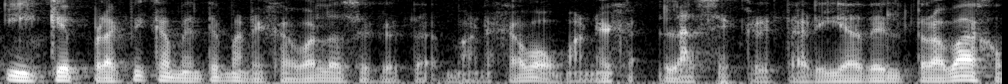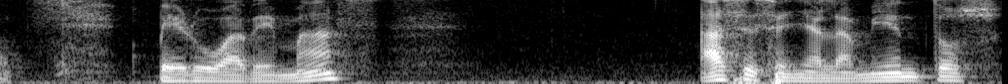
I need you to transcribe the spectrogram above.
y que prácticamente manejaba la secretaría, manejaba o maneja la Secretaría del Trabajo. Pero además hace señalamientos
